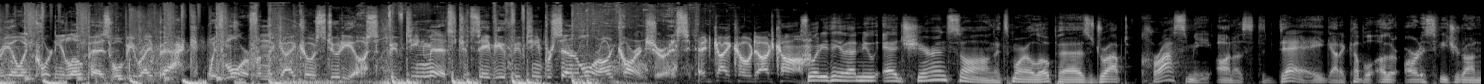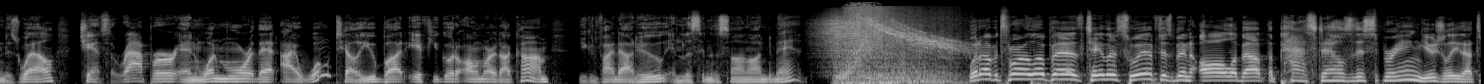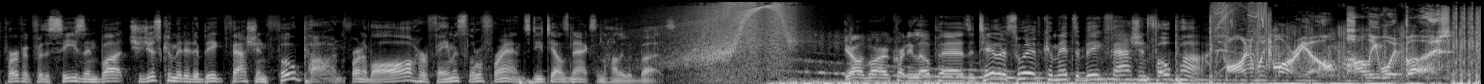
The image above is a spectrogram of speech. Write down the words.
Mario and Courtney Lopez will be right back with more from the Geico Studios. 15 minutes could save you 15% or more on car insurance at geico.com. So, what do you think of that new Ed Sheeran song? It's Mario Lopez dropped "Cross Me" on us today. Got a couple other artists featured on it as well. Chance the Rapper, and one more that I won't tell you. But if you go to allmario.com, you can find out who and listen to the song on demand. What up? It's Mario Lopez. Taylor Swift has been all about the pastels this spring. Usually that's perfect for the season, but she just committed a big fashion faux pas in front of all her famous little friends. Details next on the Hollywood Buzz. On Mario Courtney Lopez and Taylor Swift commits a big fashion faux pas. On with Mario, Hollywood Buzz.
